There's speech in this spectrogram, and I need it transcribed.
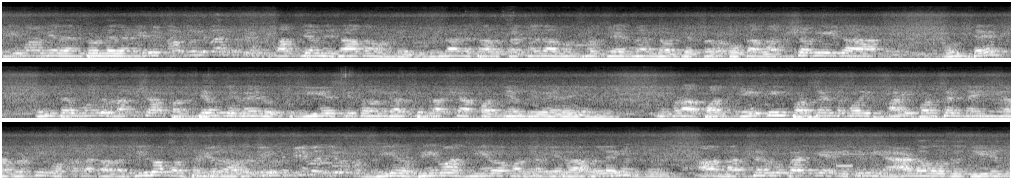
బీమా మీద ఎంత ఉండేదండి? పద్దెనిమిది శాతం ఉండేది. ఇందాక చాలా చక్కగా మున్సిపల్ చైర్మన్ గారు చెప్పారు. ఒక లక్ష మీద ఉంటే ఇంతకుముందు లక్ష పద్దెనిమిది వేలు జిఎస్టీతో కలిపి లక్ష పద్దెనిమిది వేలు అయ్యింది. ఇప్పుడు ఆ పద్ ఎయిటీన్ పర్సెంట్ పోయి ఫైవ్ పర్సెంట్ అయింది కాబట్టి ఒక జీరో పర్సెంట్ కాబట్టి జీరో బీమా జీరో పర్సెంట్ కాబట్టి ఆ లక్ష రూపాయలకి ఇది మీ యాడ్ అవ్వదు జిఎస్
